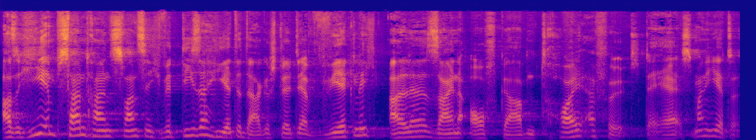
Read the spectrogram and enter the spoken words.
Also hier im Psalm 23 wird dieser Hirte dargestellt, der wirklich alle seine Aufgaben treu erfüllt. Der Herr ist mein Hirte.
